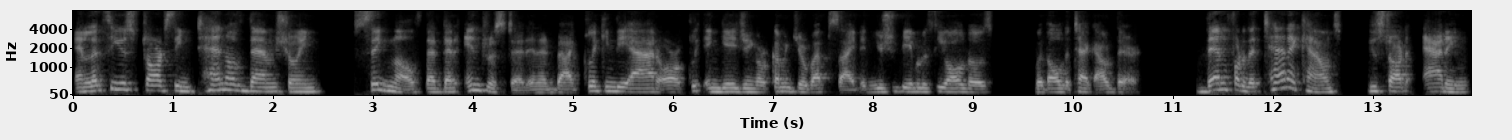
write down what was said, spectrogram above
and let's say you start seeing 10 of them showing signals that they're interested in it by clicking the ad or cl- engaging or coming to your website, and you should be able to see all those with all the tech out there then for the 10 accounts, you start adding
